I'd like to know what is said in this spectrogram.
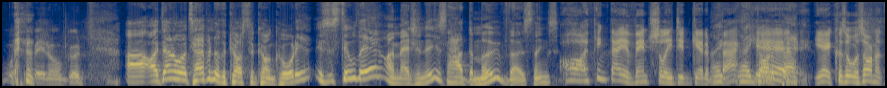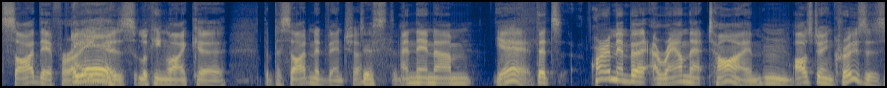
Would have been all good. Uh, I don't know what's happened to the Costa Concordia. Is it still there? I imagine it is. hard to move those things. Oh, I think they eventually did get it They- back. they yeah, got it back. yeah, because it was on its side there for Yeah. ages, looking like uh, the Poseidon Adventure. Just- and then, um, yeah, that's. I remember around that time, I was doing cruises,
